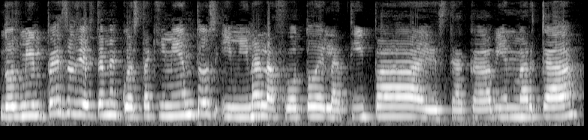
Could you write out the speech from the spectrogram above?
dos mil pesos y este me cuesta 500 y mira la foto de la tipa este acá bien marcada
